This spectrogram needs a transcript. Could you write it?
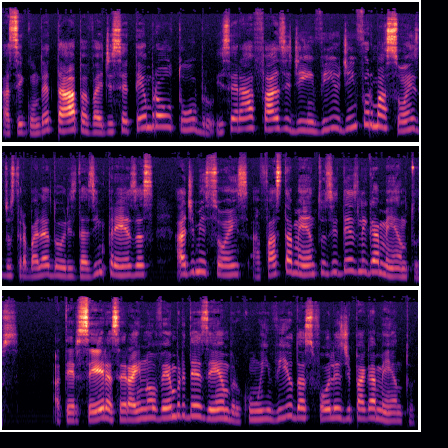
A segunda etapa vai de setembro a outubro e será a fase de envio de informações dos trabalhadores das empresas, admissões, afastamentos e desligamentos. A terceira será em novembro e dezembro, com o envio das folhas de pagamento.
